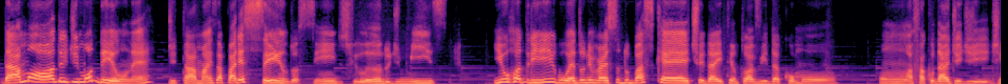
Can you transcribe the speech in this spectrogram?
da moda e de modelo, né? De estar tá mais aparecendo, assim, desfilando de Miss. E o Rodrigo é do universo do basquete, daí tentou a vida como uma faculdade de, de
